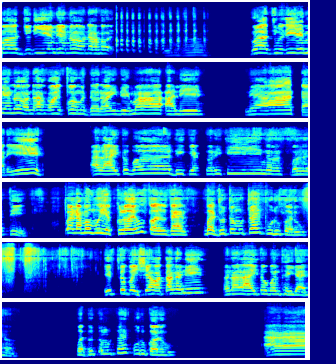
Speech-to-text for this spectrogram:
મજૂરી એમ એનો ના હોય. માં જુદી એમ એનો ના હોય પમ ધરાઈ દે માં આલે. લે આ તારી. આ લાઈટો બધી ચેક કરી હતી ને બનતી. પણ આમાં હું એકલો એવું કરું તાન. બધું તો હું ટ્રાય પૂરું કરું. એક તો પૈસા હોતા નહીં અને આ લાઈટો બંધ થઈ જાય હ. બધું તો હું ટ્રાય પૂરું કરું. આ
